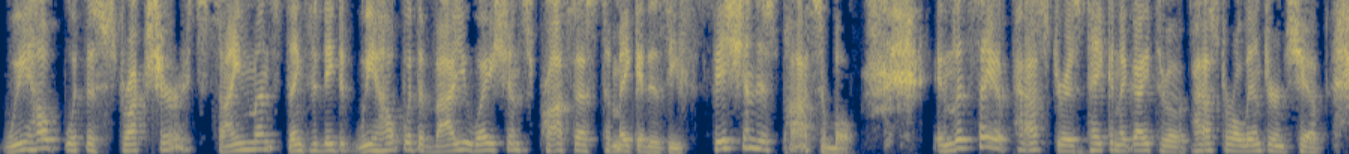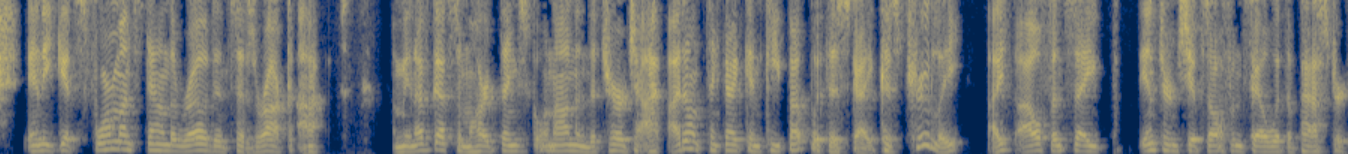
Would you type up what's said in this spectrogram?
We help with the structure, assignments, things that need to, we help with evaluations process to make it as efficient as possible possible. And let's say a pastor has taken a guy through a pastoral internship and he gets four months down the road and says, Rock, I, I mean, I've got some hard things going on in the church. I, I don't think I can keep up with this guy because truly, I, I often say internships often fail with the pastor,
